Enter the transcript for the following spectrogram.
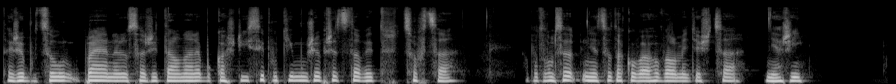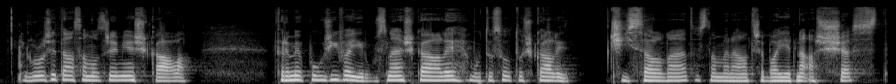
takže buď jsou úplně nedosažitelné, nebo každý si pod tím může představit, co chce. A potom se něco takového velmi těžce měří. Důležitá samozřejmě je škála. Firmy používají různé škály, buď to jsou to škály číselné, to znamená třeba 1 až 6.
